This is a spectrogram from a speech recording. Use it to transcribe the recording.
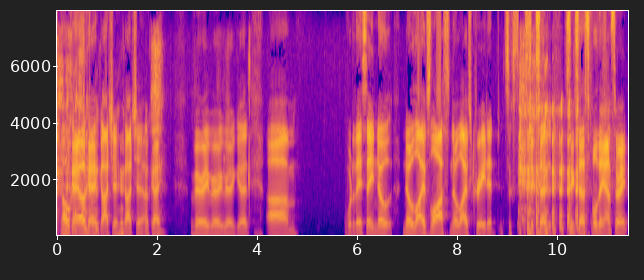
okay. Okay. Gotcha. Gotcha. Okay. Very. Very. Very good. Um, what do they say? No, no lives lost, no lives created. It's a success, successful dance, right?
